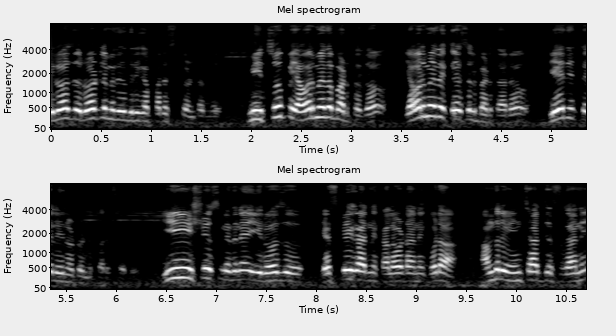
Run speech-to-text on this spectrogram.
ఈ రోజు రోడ్ల మీద తిరిగే పరిస్థితి ఉంటుంది? మీ చూపు ఎవరి మీద పడుతుందో ఎవరి మీద కేసులు పెడతారో ఏది తెలియనటువంటి పరిస్థితి? ఈ ఇష్యూస్ మీదనే ఈ రోజు ఎస్పీ గారిని కలవడానికి కూడా అందరూ ఇన్ఛార్జెస్ కానీ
